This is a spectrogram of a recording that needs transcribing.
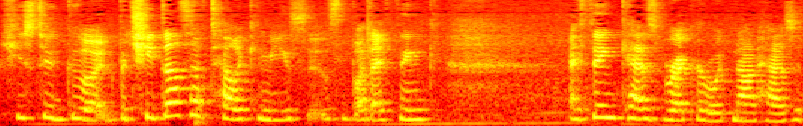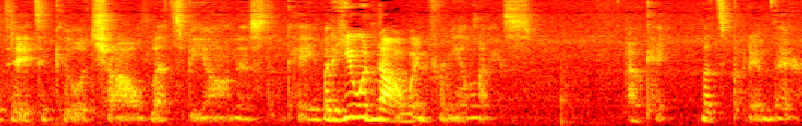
She's too good, but she does have telekinesis, but I think I think Kaz Brekker would not hesitate to kill a child, let's be honest, okay? But he would not win from Elias. Okay, let's put him there.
